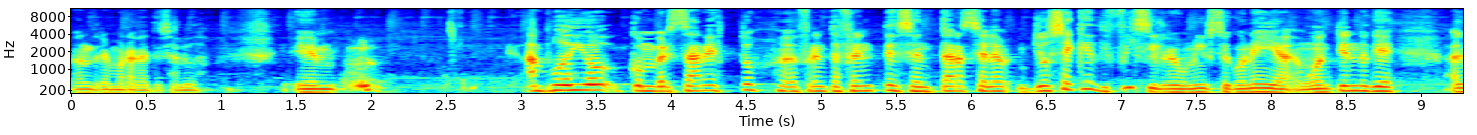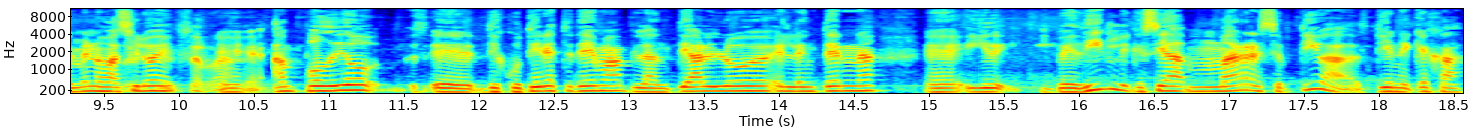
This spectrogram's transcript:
Andrés Moraga, te saluda. Eh, ¿Han podido conversar esto eh, frente a frente, sentarse? A la... Yo sé que es difícil reunirse con ella, o entiendo que al menos así lo es. Eh, ¿Han podido eh, discutir este tema, plantearlo en la interna y, pedirle que sea más receptiva? Tiene quejas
